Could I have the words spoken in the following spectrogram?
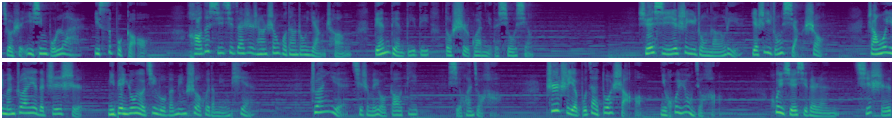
就是一心不乱。一丝不苟，好的习气在日常生活当中养成，点点滴滴都事关你的修行。学习是一种能力，也是一种享受。掌握一门专业的知识，你便拥有进入文明社会的名片。专业其实没有高低，喜欢就好。知识也不在多少，你会用就好。会学习的人，其实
